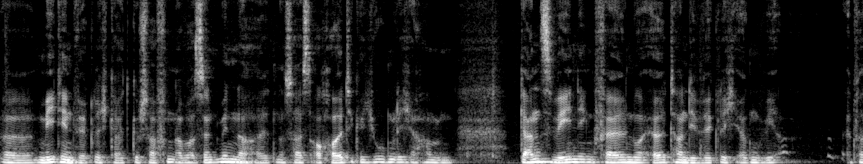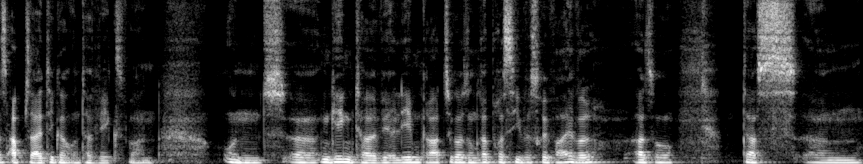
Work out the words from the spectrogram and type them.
äh, Medienwirklichkeit geschaffen, aber es sind Minderheiten. Das heißt, auch heutige Jugendliche haben in ganz wenigen Fällen nur Eltern, die wirklich irgendwie etwas abseitiger unterwegs waren. Und äh, im Gegenteil, wir erleben gerade sogar so ein repressives Revival, also dass ähm,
